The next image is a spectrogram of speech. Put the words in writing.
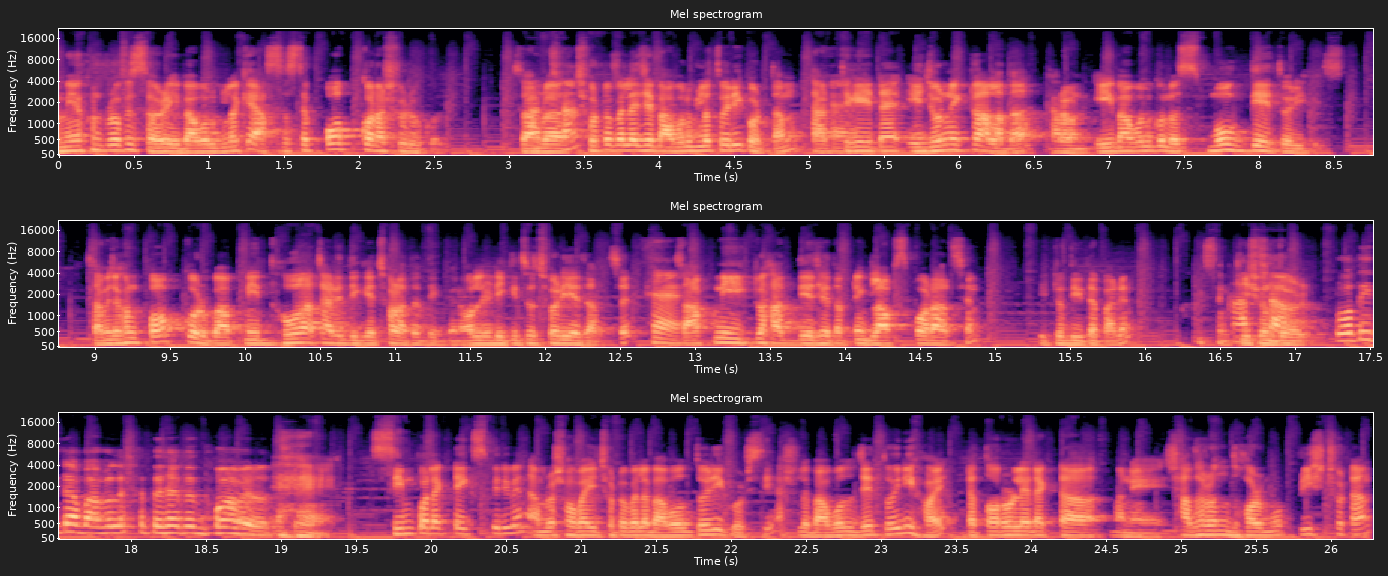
আমি এখন প্রফেসর এই বাবলগুলোকে আস্তে আস্তে পপ করা শুরু করি। তো আমরা আচ্ছা। ছোটবেলায় যে বাবলগুলো তৈরি করতাম তার হ্যাঁ। থেকে এটা এই জন্য একটু আলাদা কারণ এই বাবলগুলো স্মোক দিয়ে তৈরি হয়েছে। আমি যখন পপ করব আপনি ধোয়া চারিদিকে ছড়াতে দেখবেন অলরেডি কিছু ছড়িয়ে যাচ্ছে। হ্যাঁ। আপনি একটু হাত দিয়ে যেহেতু আপনি গ্লাভস পরা আছেন একটু দিতে পারেন। কি আচ্ছা, সুন্দর। প্রতিটা বাবলের সাথে সাথে ধোয়া বেরোচ্ছে। হ্যাঁ সিম্পল একটা এক্সপেরিমেন্ট আমরা সবাই ছোটবেলায় বাবল তৈরি করছি। আসলে বাবল যে তৈরি হয় এটা তরলের একটা মানে সাধারণ ধর্ম পৃষ্ঠটান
